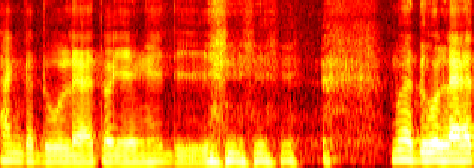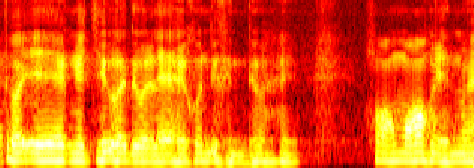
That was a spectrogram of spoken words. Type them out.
ท่านก็ดูแลตัวเองให้ดี เมื่อดูแลตัวเองก็ชื่อว่าดูแลคนอื่นด้วยมองมองเห็นไหม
